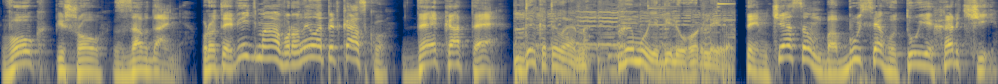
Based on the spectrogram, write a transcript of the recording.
вовк пішов з завдання. Проте відьма воронила підказку ДКТ. Декателен гамує біль у горлі. Тим часом бабуся готує харчі,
